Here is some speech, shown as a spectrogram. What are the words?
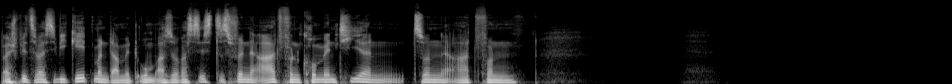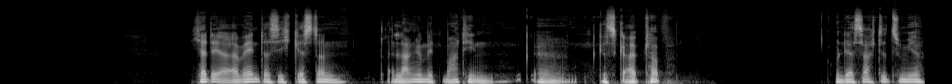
Beispielsweise, wie geht man damit um? Also, was ist das für eine Art von Kommentieren? So eine Art von. Ich hatte ja erwähnt, dass ich gestern lange mit Martin äh, geskypt habe. Und er sagte zu mir,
